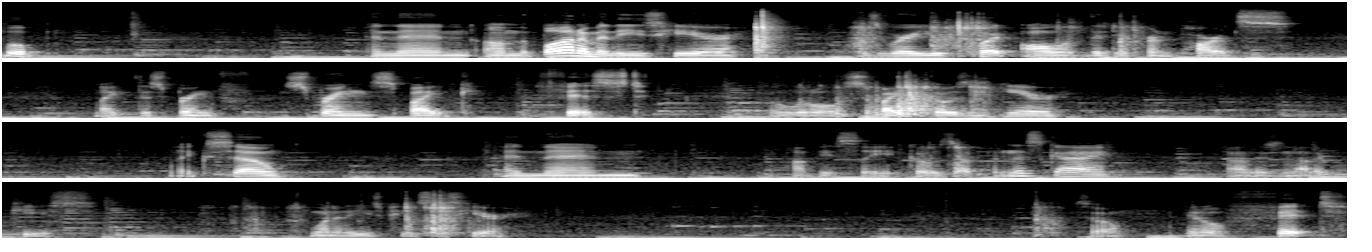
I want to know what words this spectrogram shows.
Boop. And then on the bottom of these here is where you put all of the different parts, like the spring spring spike fist. The little spike goes in here, like so. And then obviously it goes up in this guy. Oh, there's another piece. It's one of these pieces here. So it'll fit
